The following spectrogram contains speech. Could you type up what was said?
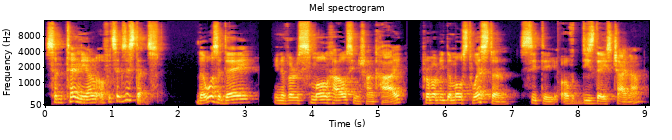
centennial of its existence. There was a day in a very small house in Shanghai, probably the most western city of these days China,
